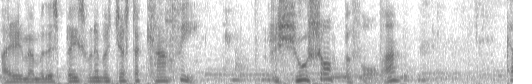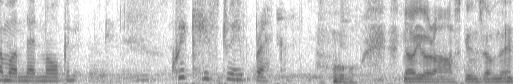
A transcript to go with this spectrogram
I remember this place when it was just a cafe. A shoe shop before that. Come on then, Morgan. Quick history of Brecon. Oh, now you're asking something.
